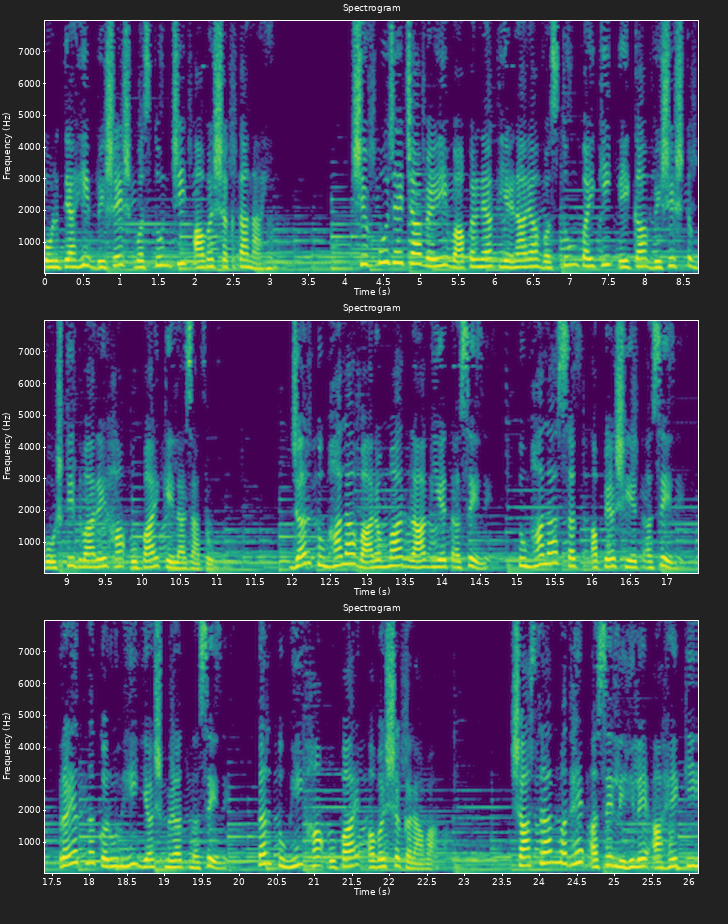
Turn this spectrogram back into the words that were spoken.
कोणत्याही विशेष वस्तूंची आवश्यकता नाही. शिवपूजेच्या वेळी वापरण्यात येणाऱ्या वस्तूंपैकी एका विशिष्ट गोष्टीद्वारे हा उपाय केला जातो. जर तुम्हाला वारंवार राग येत असेल तुम्हाला सत अपयश येत असेल प्रयत्न करूनही यश मिळत नसेल तर तुम्ही हा उपाय अवश्य करावा. शास्त्रांमध्ये असे लिहिले आहे की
